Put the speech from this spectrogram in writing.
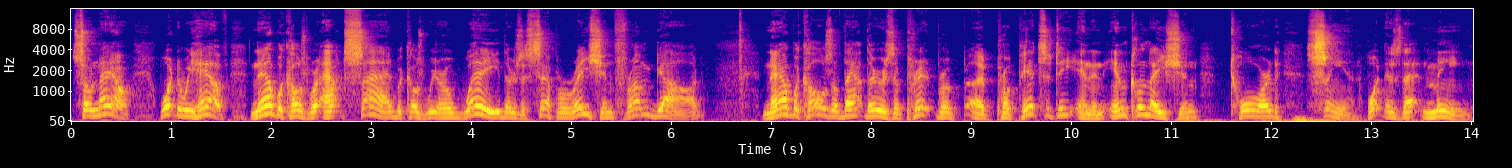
So now, what do we have? Now, because we're outside, because we are away, there's a separation from God. Now, because of that, there is a, a propensity and an inclination toward sin. What does that mean?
